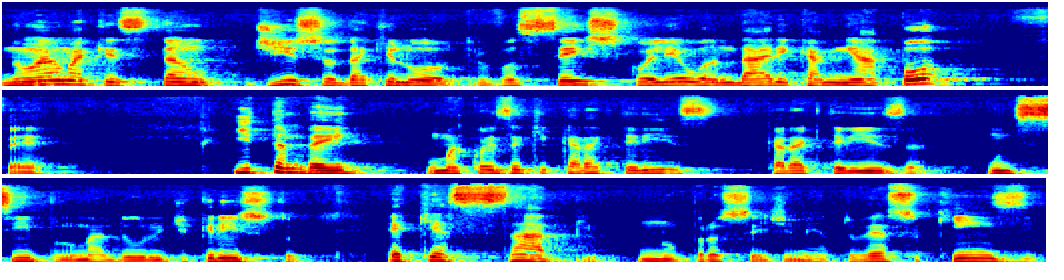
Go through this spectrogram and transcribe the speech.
Não é uma questão disso ou daquilo outro. Você escolheu andar e caminhar por fé. E também uma coisa que caracteriza, caracteriza um discípulo maduro de Cristo é que é sábio no procedimento. Verso 15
